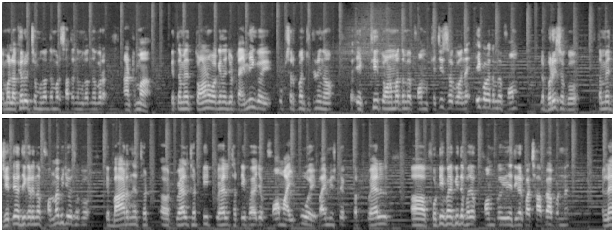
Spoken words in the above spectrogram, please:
એમાં લખેલું છે મુદ્દા નંબર સાત અને મુદ્દા નંબર આઠમાં કે તમે ત્રણ વાગ્યાનો જો ટાઈમિંગ હોય ઉપસરપંચ ચૂંટણીનો, તો એકથી ત્રણમાં તમે ફોર્મ ખેંચી શકો અને એક વાગે તમે ફોર્મ એટલે ભરી શકો. તમે જે તે અધિકારીના ફોર્મમાં બી જોઈ શકો કે બાર ને twelve thirty twelve thirty five જો ફોર્મ આપ્યું હોય બાય મિસ્ટેક પર ટ્વેલ્વ ફોર્ટી ફાઈવ કીધે ફોર્મ કોઈ અધિકારી પાછા આપે આપણને. એટલે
